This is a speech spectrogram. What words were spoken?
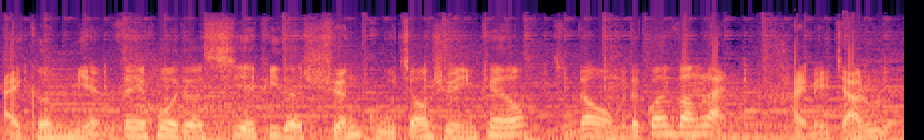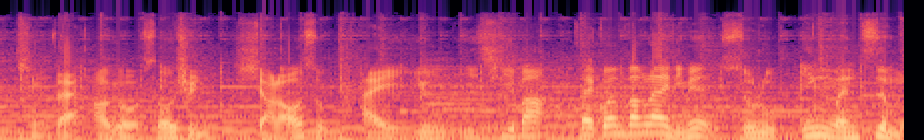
还可免费获得谢 P 的选股教学影片哦。请到我们的官方 LINE，还没加入的，请在好友搜寻小老鼠 iu 一七八，在官方 LINE 里面输入英文字母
